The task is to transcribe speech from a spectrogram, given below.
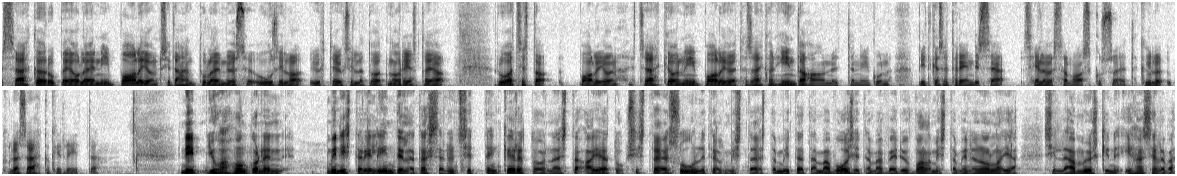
sähköä rupeaa olemaan niin paljon, sitähän tulee myös uusilla yhteyksillä tuolta Norjasta ja Ruotsista paljon. Et sähkö on niin paljon, että sähkön hintahan on nyt niin kuin pitkässä trendissä selvässä laskussa, että kyllä, kyllä sähkökin riittää. Niin, Juha Honkonen, Ministeri Lintilä tässä nyt sitten kertoo näistä ajatuksista ja suunnitelmista, että mitä tämä voisi tämä vedyn valmistaminen olla ja sillä on myöskin ihan selvä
